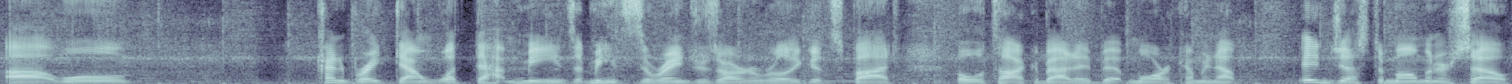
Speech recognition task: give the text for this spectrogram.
Uh, we'll kind of break down what that means. It means the Rangers are in a really good spot, but we'll talk about it a bit more coming up in just a moment or so.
